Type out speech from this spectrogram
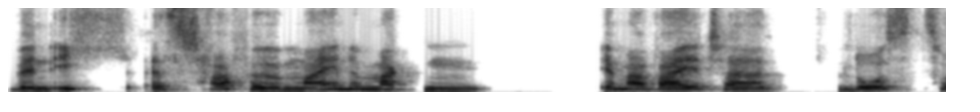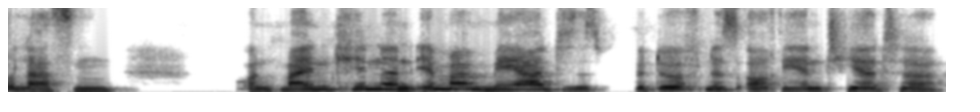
wenn ich es schaffe, meine Macken immer weiter loszulassen und meinen Kindern immer mehr dieses bedürfnisorientierte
